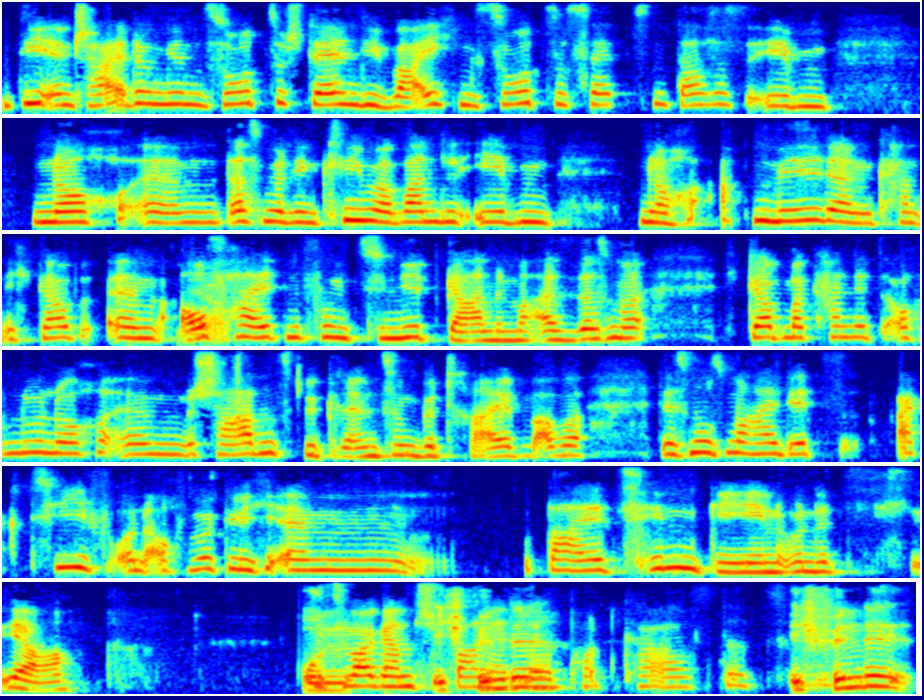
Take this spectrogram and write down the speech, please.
die Entscheidungen so zu stellen, die Weichen so zu setzen, dass es eben noch, ähm, dass man den Klimawandel eben noch abmildern kann. Ich glaube, ähm, Ja. aufhalten funktioniert gar nicht mehr. Also, dass man, ich glaube, man kann jetzt auch nur noch ähm, Schadensbegrenzung betreiben, aber das muss man halt jetzt aktiv und auch wirklich ähm, da jetzt hingehen. Und jetzt, ja, das Und war ganz ich spannend, der finde, Podcast dazu. ich finde,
